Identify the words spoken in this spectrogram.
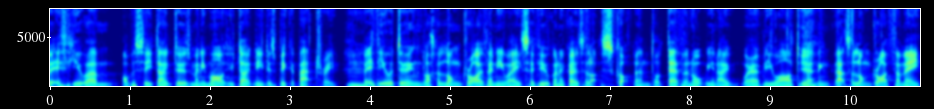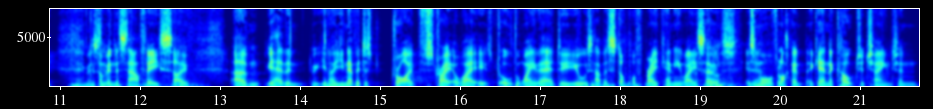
But if you um, obviously don't do as many miles, you don't need as big a battery. Mm. But if you were doing like a long drive anyway, so if you were going to go to like Scotland or Devon or you know wherever you are, depending, that's a long drive for me Yeah, because I'm in the southeast. So um, yeah, then you know you never just drive straight away. It's all the way there, do you? You always have a stop off break anyway. so course, it's yeah. more of like a again a culture change and.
